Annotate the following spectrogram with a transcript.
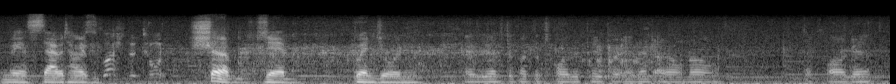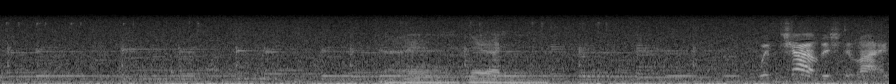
I'm gonna sabotage. you flush the toilet. Shut up, Jeb. Gwen Jordan. Maybe we have to put the toilet paper in it. I don't know. To clog it. Yeah, I can- with childish delight,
